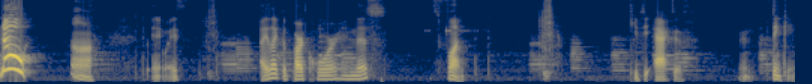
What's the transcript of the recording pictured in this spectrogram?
No! Ah. Anyways, I like the parkour in this. It's fun. Keeps you active and thinking.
